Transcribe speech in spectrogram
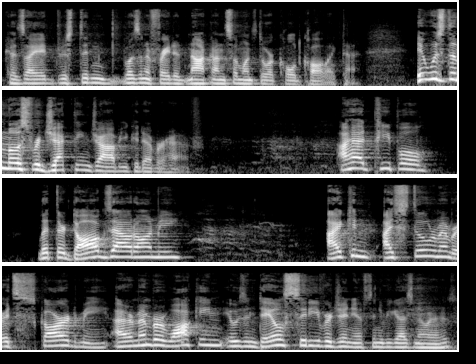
because I just didn't wasn't afraid to knock on someone's door cold call like that. It was the most rejecting job you could ever have. I had people let their dogs out on me. I can I still remember it scarred me. I remember walking, it was in Dale City, Virginia, if any of you guys know where it is.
